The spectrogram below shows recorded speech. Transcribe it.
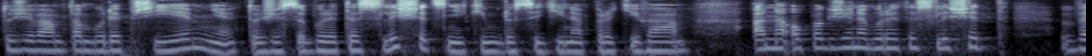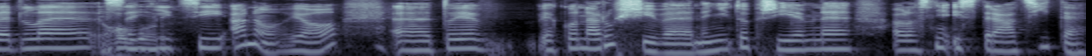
To, že vám tam bude příjemně, to, že se budete slyšet s někým, kdo sedí naproti vám a naopak, že nebudete slyšet vedle Hovor. sedící, ano, jo, e, to je jako narušivé, není to příjemné a vlastně i ztrácíte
